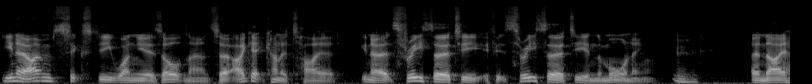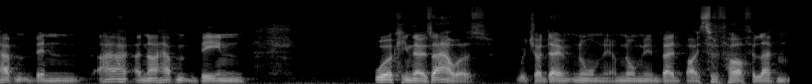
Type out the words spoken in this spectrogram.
you know I'm 61 years old now, and so I get kind of tired. You know, at 3:30, if it's 3:30 in the morning, Mhm. and I haven't been, I, and I haven't been working those hours, which I don't normally. I'm normally in bed by sort of half 11.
